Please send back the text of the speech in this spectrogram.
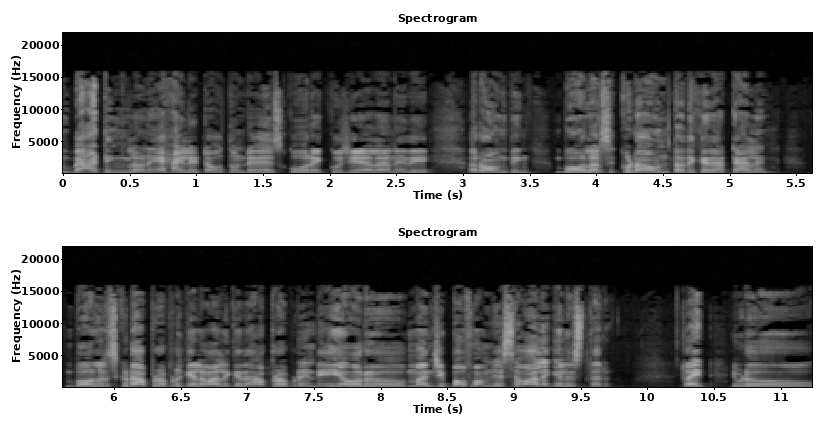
బ్యాటింగ్లోనే హైలైట్ అవుతుంటే స్కోర్ ఎక్కువ చేయాలనేది రాంగ్ థింగ్ బౌలర్స్కి కూడా ఉంటుంది కదా టాలెంట్ బౌలర్స్ కూడా అప్పుడప్పుడు గెలవాలి కదా. అప్పుడప్పుడు ఏంటి? ఎవరు మంచి పర్ఫామ్ చేస్తే వాళ్ళే గెలుస్తారు. రైట్ ఇప్పుడు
